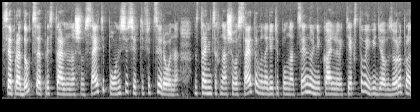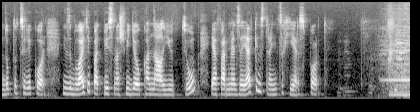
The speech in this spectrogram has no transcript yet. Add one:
Вся продукция представлена на нашем сайте полностью сертифицирована. На страницах нашего сайта вы найдете полноценные, уникальные текстовые видеообзоры продуктов Целикор. Не забывайте подписываться на наш видеоканал YouTube и оформлять заявки на страницах Ерспорт. Mm-hmm.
